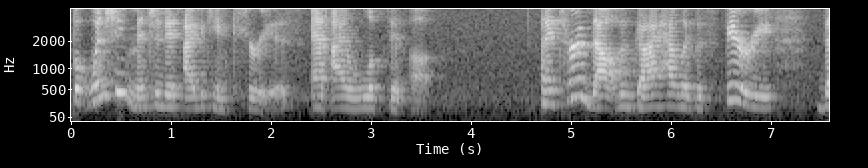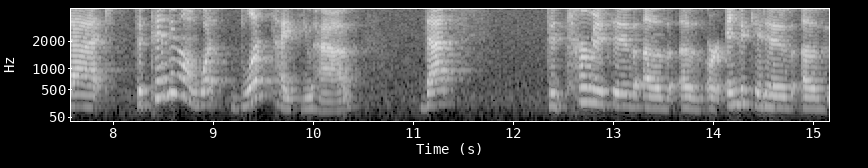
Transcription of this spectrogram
But when she mentioned it, I became curious and I looked it up. And it turns out this guy has like this theory that depending on what blood type you have, that's determinative of, of or indicative of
